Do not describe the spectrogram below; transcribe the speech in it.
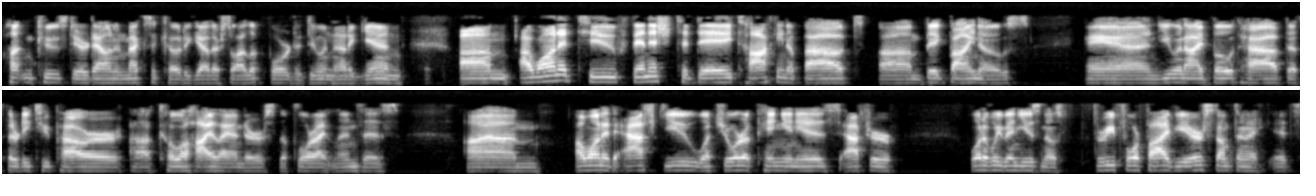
hunting Coues deer down in Mexico together. So I look forward to doing that again. Um, I wanted to finish today talking about um, big binos, and you and I both have the 32 power uh, Kowa Highlanders, the fluorite lenses. Um, I wanted to ask you what your opinion is after what have we been using those three, four, five years? Something like it's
